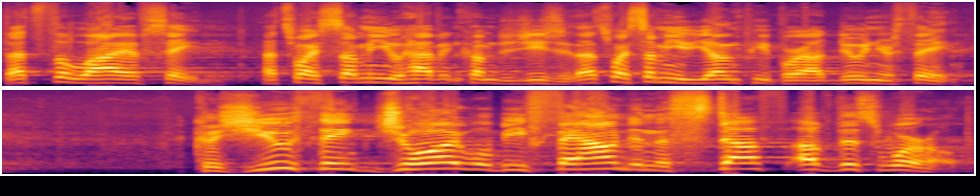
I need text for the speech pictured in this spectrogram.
That's the lie of Satan. That's why some of you haven't come to Jesus. That's why some of you young people are out doing your thing because you think joy will be found in the stuff of this world.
